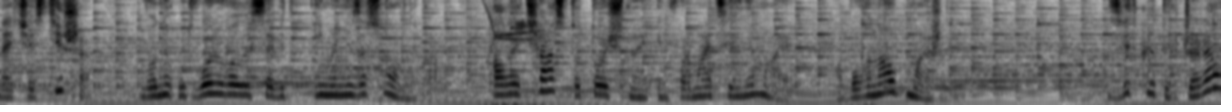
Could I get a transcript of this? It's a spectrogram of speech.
Найчастіше вони утворювалися від імені засновника, але часто точної інформації немає або вона обмежена. З відкритих джерел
